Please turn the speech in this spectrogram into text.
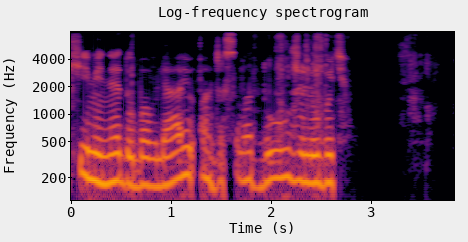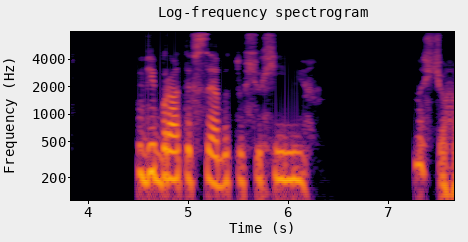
Хімії не додаю, адже салат дуже любить вібрати в себе ту всю хімію. Ну що,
